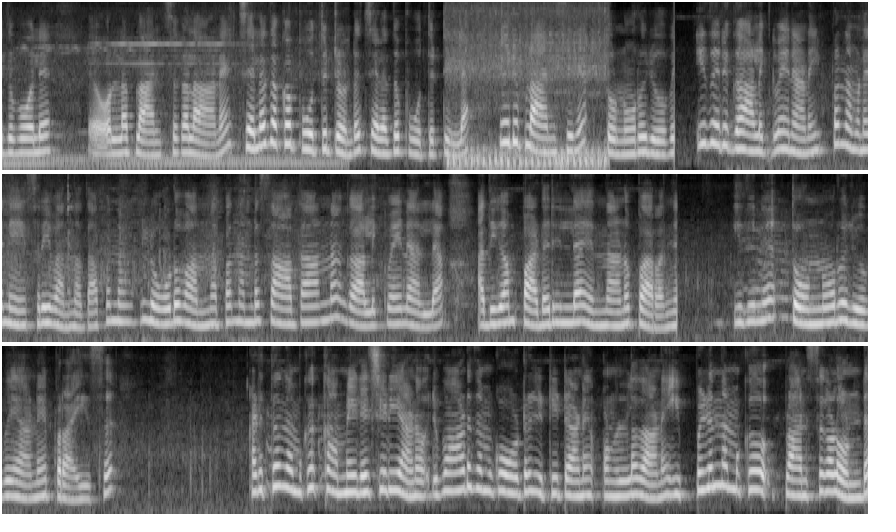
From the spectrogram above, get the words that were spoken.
ഇതുപോലെ ഉള്ള പ്ലാന്റ്സുകളാണ് ചിലതൊക്കെ പൂത്തിട്ടുണ്ട് ചിലത് പൂത്തിട്ടില്ല. ഈ ഒരു പ്ലാന്റ്സിന് തൊണ്ണൂറ് രൂപ. ഇതൊരു ഗാർലിക് വൈനാണ് ഇപ്പം നമ്മുടെ നേഴ്സറി വന്നത്. അപ്പം നമുക്ക് ലോഡ് വന്നപ്പം നമ്മുടെ സാധാരണ ഗാർലിക് വൈൻ അല്ല അധികം പടരില്ല എന്നാണ് പറഞ്ഞത്. ഇതിന് തൊണ്ണൂറ് രൂപയാണ് പ്രൈസ് അടുത്ത നമുക്ക് കമ്മയിലെ ചെടിയാണ്. ഒരുപാട് നമുക്ക് ഓർഡർ കിട്ടിയിട്ടാണ് ഉള്ളതാണ്. ഇപ്പോഴും നമുക്ക് പ്ലാന്റ്സുകളുണ്ട്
